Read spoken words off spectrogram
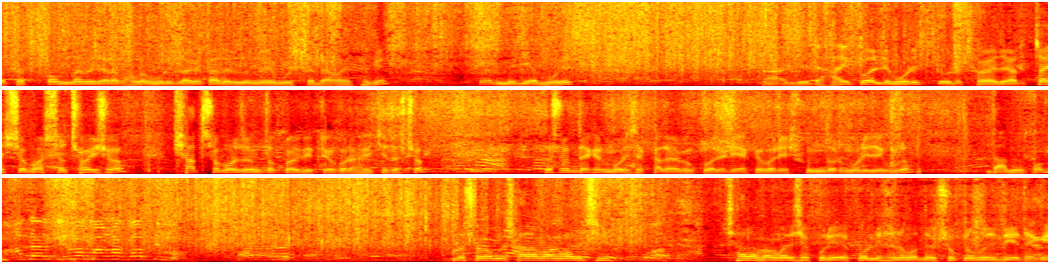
অর্থাৎ কম দামে যারা ভালো মরিচ লাগে, তাদের জন্য এই মরিচটা দেওয়া হয়ে থাকে। মিডিয়াম মরিচ। আর যেটা হাই কোয়ালিটি মরিচ, ওটা ছয় হাজার চারশো, পাঁচশো, ছয়শো, সাতশো পর্যন্ত ক্রয় বিক্রয় করা হয়েছে, দর্শক। দর্শক, দেখেন মরিচের কালার এবং কোয়ালিটি একেবারে সুন্দর মরিচ এগুলো। দামে কম। দর্শক, আমরা সারা বাংলাদেশে সারা বাংলাদেশে কুরিয়ার কন্ডিশনের মাধ্যমে শুকনো মরিচ দিয়ে থাকি।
